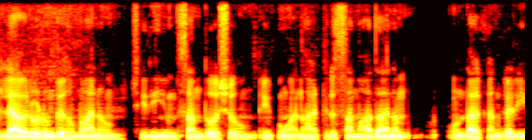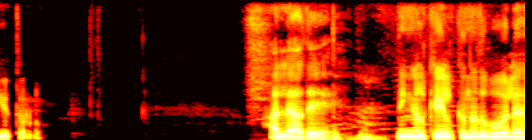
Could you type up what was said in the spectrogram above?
എല്ലാവരോടും ബഹുമാനവും ചിരിയും സന്തോഷവും ഈ നാട്ടിൽ സമാധാനം ഉണ്ടാക്കാൻ കഴിയത്തുള്ളൂ. അല്ലാതെ നിങ്ങൾ കേൾക്കുന്നത് പോലെ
